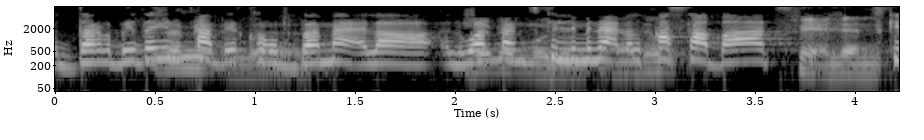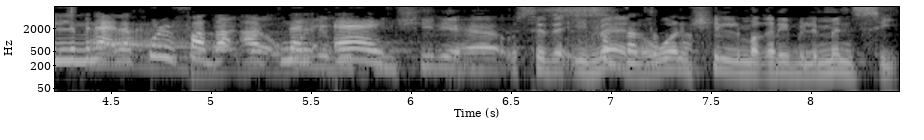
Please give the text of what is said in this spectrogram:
الدار البيضاء. ينطبق ربما على الوطن. تكلمنا على القصبات فعلا. تكلمنا على كل هذا فضاءاتنا هو اللي بغيت الآي. نمشي لها أستاذة إيمان. هو. نمشي للمغرب المنسي.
